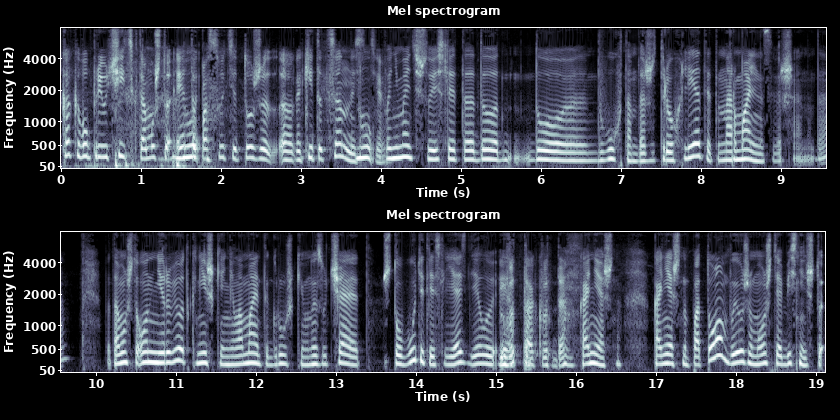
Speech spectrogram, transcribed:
Как его приучить к тому, что ну, это, по сути, тоже э, какие-то ценности? Ну, понимаете, что если это до, до двух, там, даже трех лет, это нормально совершенно, да? Потому что он не рвет книжки, не ломает игрушки, он изучает, что будет, если я сделаю это. Вот так вот, да. Конечно. Конечно, потом вы уже можете объяснить, что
